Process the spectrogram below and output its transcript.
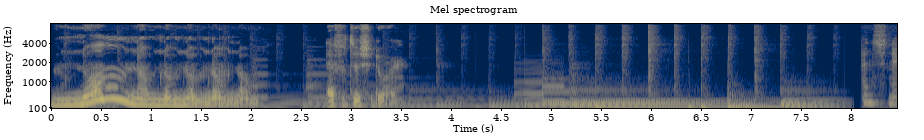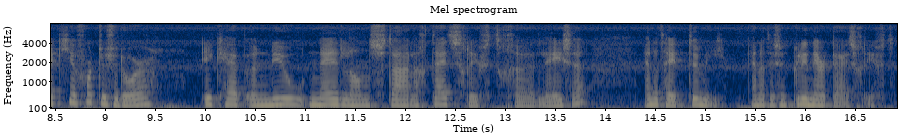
Nom, nom, nom, nom, nom, nom. Even tussendoor. Een snackje voor tussendoor. Ik heb een nieuw Nederlandstalig tijdschrift gelezen en dat heet Tummy. En dat is een culinair tijdschrift.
